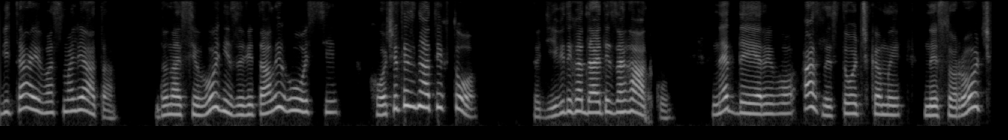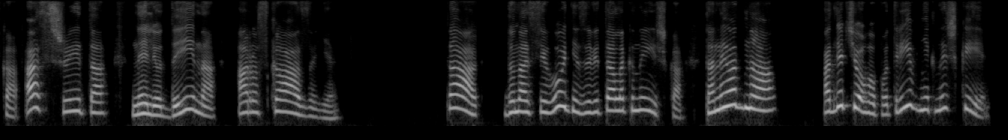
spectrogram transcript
Вітаю вас, малята! До нас сьогодні завітали гості. Хочете знати хто? Тоді відгадайте загадку. Не дерево, а з листочками, не сорочка, а зшита, не людина, а розказує. Так, до нас сьогодні завітала книжка, та не одна. А для чого потрібні книжки?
